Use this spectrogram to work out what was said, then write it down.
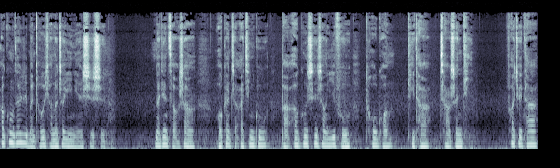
阿公在日本投降的这一年逝世。那天早上，我看着阿金姑把阿公身上衣服脱光，替他擦身体。发觉他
